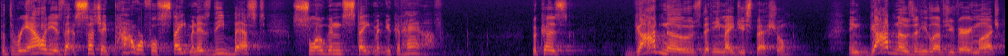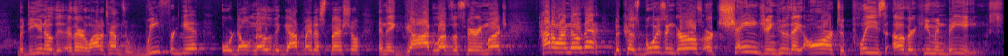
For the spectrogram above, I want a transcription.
But the reality is that's such a powerful statement. It is the best slogan statement you could have. Because God knows that He made you special, and God knows that He loves you very much. But do you know that there are a lot of times we forget or don't know that God made us special and that God loves us very much? How do I know that? Because boys and girls are changing who they are to please other human beings.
